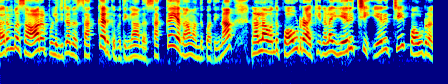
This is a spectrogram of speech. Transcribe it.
கரும்பு சாறு பிழிஞ்சிட்டு அந்த சக்கை இருக்குது பார்த்தீங்களா அந்த சக்கையை தான் வந்து பார்த்திங்கன்னா நல்லா வந்து பவுட்ராக்கி நல்லா எரிச்சு எரிச்சு பவுட்ரு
